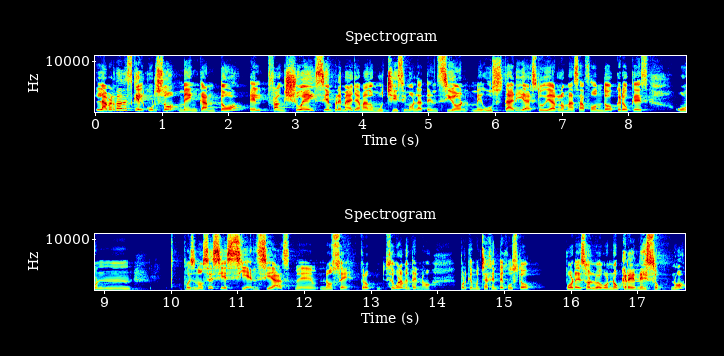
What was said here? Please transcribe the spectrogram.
la verdad es que el curso me encantó, el Feng Shui siempre me ha llamado muchísimo la atención, me gustaría estudiarlo más a fondo, creo que es un, pues no sé si es ciencia, eh, no sé, creo, seguramente no, porque mucha gente justo por eso luego no cree en eso, ¿no?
